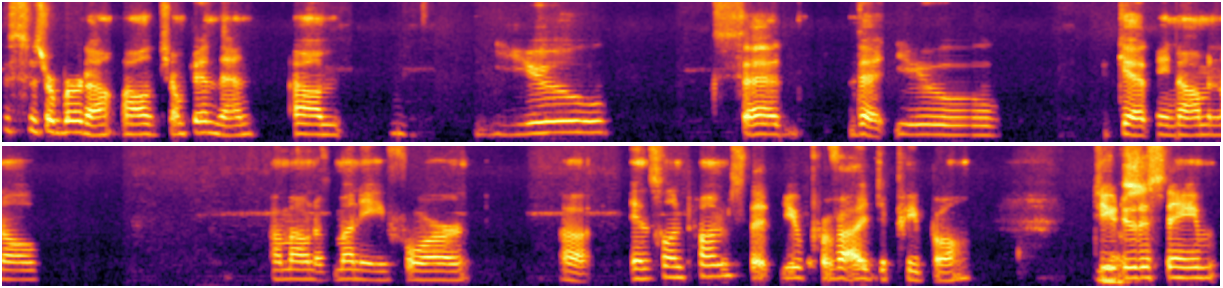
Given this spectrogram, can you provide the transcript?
This is Roberta. I'll jump in then. Um, you said that you get a nominal amount of money for uh, insulin pumps that you provide to people. Do you yes. do the same?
